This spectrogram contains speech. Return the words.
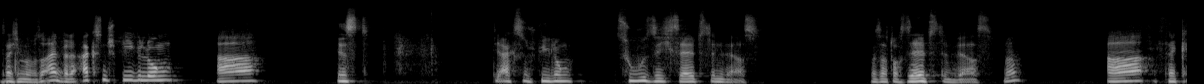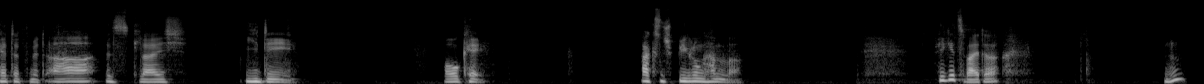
zeichnen wir mal so ein, bei der Achsenspiegelung A ist die Achsenspiegelung zu sich selbst invers. Man sagt auch selbstinvers. Ne? A verkettet mit A ist gleich ID. Okay. Achsenspiegelung haben wir. Wie geht's weiter? Mhm.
